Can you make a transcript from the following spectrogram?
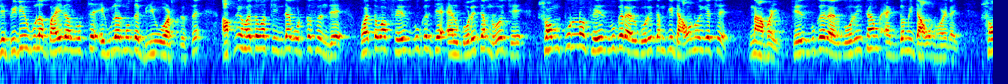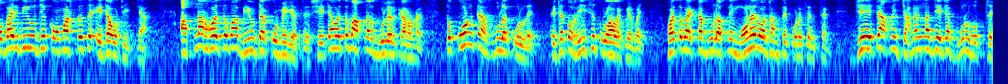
যে ভিডিওগুলো ভাইরাল হচ্ছে, এগুলোর মধ্যে ভিউ আসতেছে। আপনি হয়তোবা চিন্তা করতেছেন যে, হয়তোবা ফেসবুকের যে অ্যালগোরিথাম রয়েছে, সম্পূর্ণ ফেসবুকের অ্যালগোরিথাম কি ডাউন হয়ে গেছে? না ভাই ফেসবুকের অ্যালগোরিথাম একদমই ডাউন হয় নাই। সবার ভিউ যে কম আসতেছে, এটাও ঠিক না। আপনার হয়তোবা ভিউটা কমে গেছে, সেটা হয়তো বা আপনার ভুলের কারণে। তো কোন কাজগুলো করলে? এটা তো রিসে তোলা লাগবে ভাই। হয়তোবা একটা ভুল আপনি মনের অজান্তে করে ফেলছেন, যে এটা আপনি জানেন না যে এটা ভুল হচ্ছে।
